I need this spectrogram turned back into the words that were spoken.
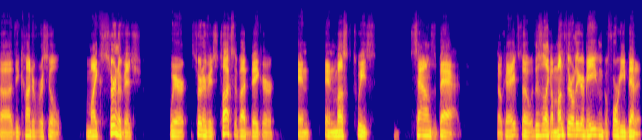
uh, the controversial Mike Cernovich, where Cernovich talks about Baker and and Musk tweets sounds bad. Okay, so this is like a month earlier, maybe even before he Bennett.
